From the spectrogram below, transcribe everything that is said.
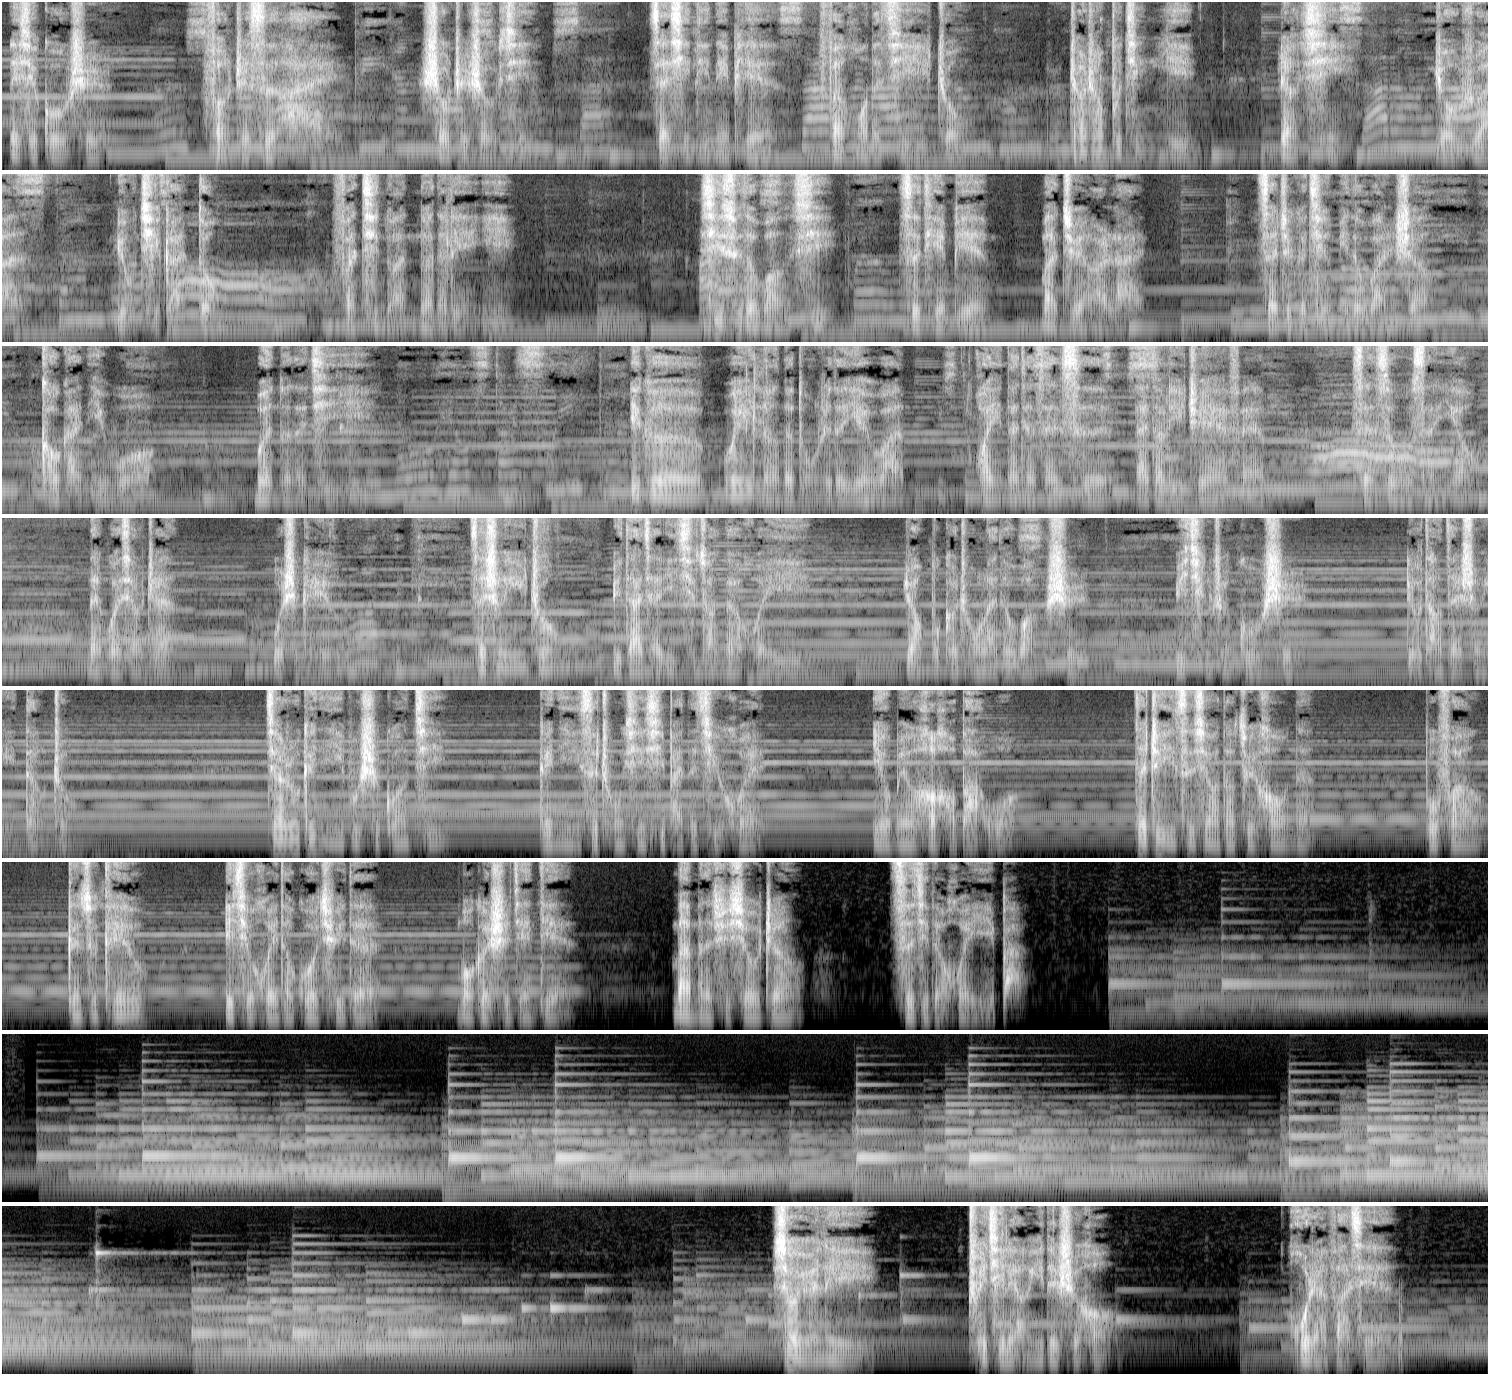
那些故事，放之四海，收之手心，在心底那片泛黄的记忆中，常常不经意让心柔软，涌起感动，泛起暖暖的涟漪。细碎的往昔自天边漫卷而来，在这个静谧的晚上，扣感你我温暖的记忆。一个微冷的冬日的夜晚，欢迎大家再次来到荔枝 FM 三四五三幺南瓜小站，我是 Ko，在声音中与大家一起篡改回忆，让不可重来的往事与青春故事流淌在声音当中。假如给你一部时光机，给你一次重新洗牌的机会，你有没有好好把握？在这一次笑到最后呢？不妨跟随 KO 一起回到过去的某个时间点，慢慢的去修正自己的回忆吧。校园里吹起凉意的时候，忽然发现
